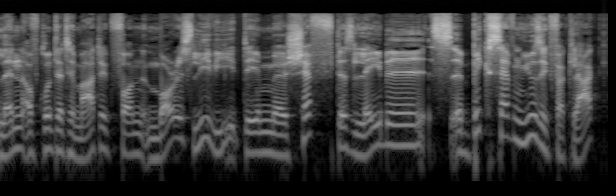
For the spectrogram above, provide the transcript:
Lennon aufgrund der Thematik von Morris Levy, dem äh, Chef des Labels äh, Big Seven Music, verklagt.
